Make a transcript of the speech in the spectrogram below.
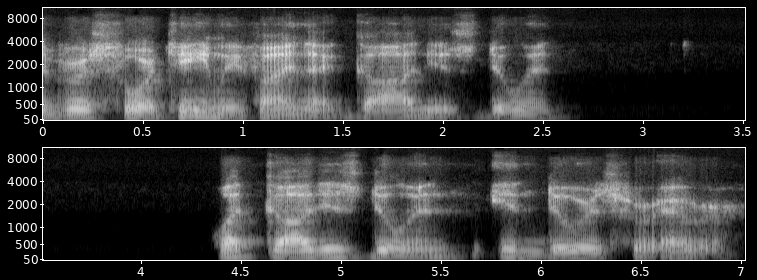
In verse 14, we find that God is doing what God is doing endures forever,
